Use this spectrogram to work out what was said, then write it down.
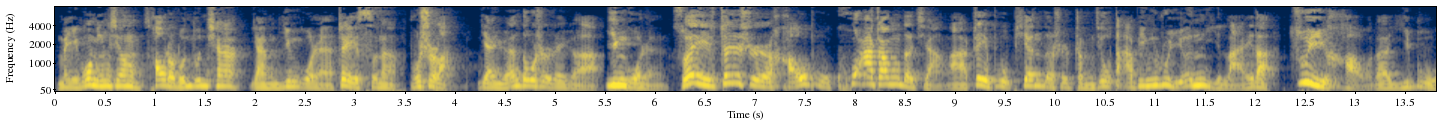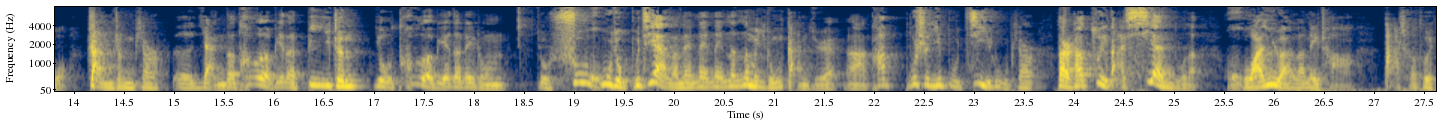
美国明星操着伦敦腔演英国人，这一次呢不是了。演员都是这个英国人，所以真是毫不夸张的讲啊，这部片子是拯救大兵瑞恩以来的最好的一部战争片呃，演的特别的逼真，又特别的那种，就疏忽就不见了那那那那那么一种感觉啊。它不是一部纪录片但是它最大限度的还原了那场。撤退，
